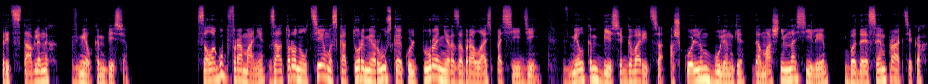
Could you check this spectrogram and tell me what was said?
представленных в «Мелком бесе». Сологуб в романе затронул темы, с которыми русская культура не разобралась по сей день. В «Мелком бесе» говорится о школьном буллинге, домашнем насилии, БДСМ-практиках,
